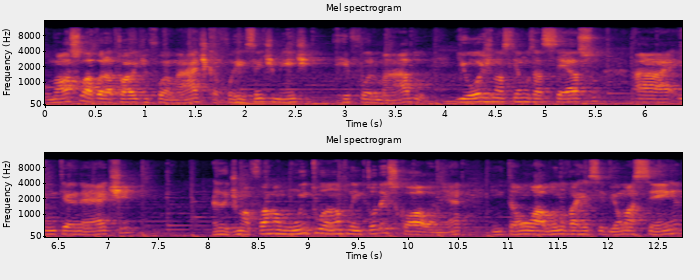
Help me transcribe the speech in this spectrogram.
O nosso laboratório de informática foi recentemente reformado e hoje nós temos acesso à internet eh, de uma forma muito ampla em toda a escola, né? Então o aluno vai receber uma senha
